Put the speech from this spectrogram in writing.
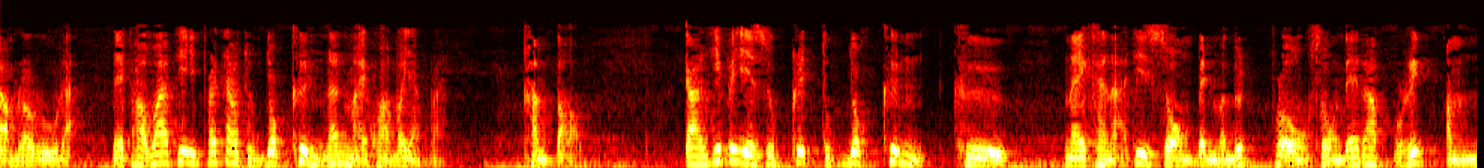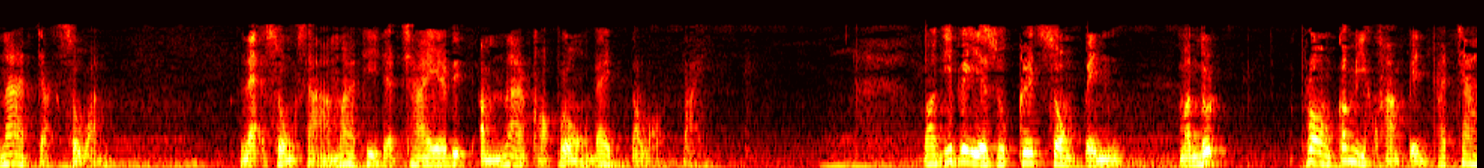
ต่ำเรารู้ละในภาวะที่พระเจ้าถูกยกขึ้นนั้นหมายความว่าอย่างไรคำตอบ การที่พระเยซูคริสต์ถูกยกขึ้น คือในขณะที่ทรงเป็นมนุษย์ พระองค์ทรงได้รับฤทธิ์อำนาจจากสวรรค์ และทรงสามารถที่จะใช้ฤทธิ์อำนาจของพระองค์ได้ตลอดไป ตอนที่พระเยซูคริสต์ทรงเป็น มนุษย์พระองค์ก็มีความเป็นพระเจ้า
